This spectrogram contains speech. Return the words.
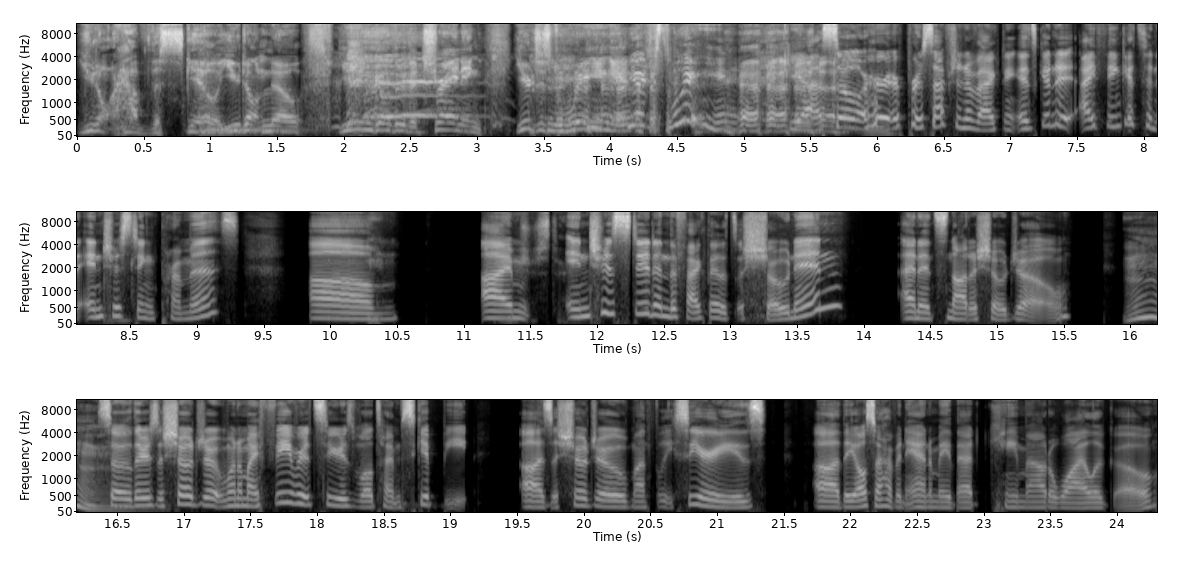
You don't have the skill. You don't know. You didn't go through the training. You're just winging it. You're just winging it. yeah. So her perception of acting, it's gonna. I think it's an interesting premise. Um, I'm interested in the fact that it's a shonen and it's not a shojo. Mm. So there's a shojo. One of my favorite series of all time, Skip Beat, uh, is a shojo monthly series. Uh, they also have an anime that came out a while ago,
